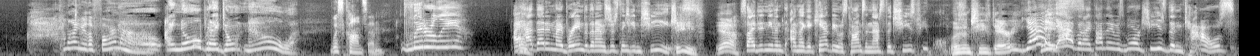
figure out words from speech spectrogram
Come on, you're the farmer. Oh, I know, but I don't know. Wisconsin. Literally, I had that in my brain, but then I was just thinking cheese. cheese. Yeah. So I didn't even. I'm like, it can't be Wisconsin. That's the cheese people. Wasn't cheese dairy? Yes. Well, yeah, but I thought it was more cheese than cows.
